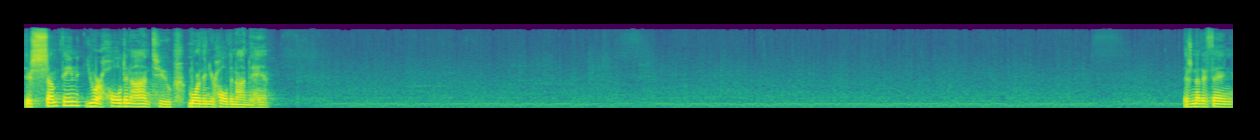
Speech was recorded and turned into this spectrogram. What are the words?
There's something you are holding on to more than you're holding on to Him. There's another thing.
